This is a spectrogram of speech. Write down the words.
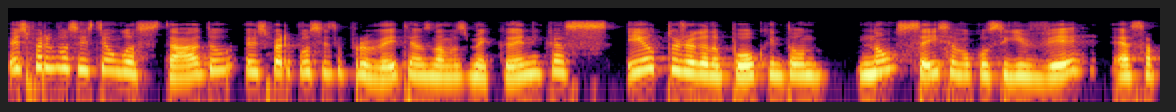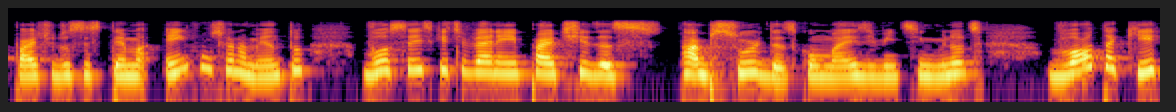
Eu espero que vocês tenham gostado, eu espero que vocês aproveitem as novas mecânicas. Eu tô jogando pouco, então não sei se eu vou conseguir ver essa parte do sistema em funcionamento. Vocês que tiverem partidas absurdas com mais de 25 minutos, volta aqui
